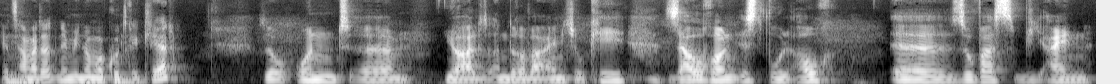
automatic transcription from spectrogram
jetzt mhm. haben wir das nämlich nochmal kurz mhm. geklärt. So, und äh, ja, alles andere war eigentlich okay. Sauron ist wohl auch äh, sowas wie ein.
